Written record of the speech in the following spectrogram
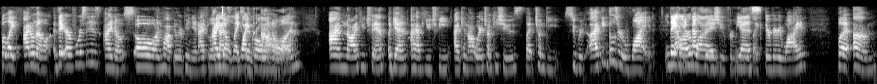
But like I don't know. The Air Forces, I know, so unpopular opinion. I feel like I that's don't like white girl at 101. I'm not a huge fan. Again, I have huge feet. I cannot wear chunky shoes. Like chunky super I think those are wide. they I are think that's wide. the issue for me. Yes. Is like they're very wide. But um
